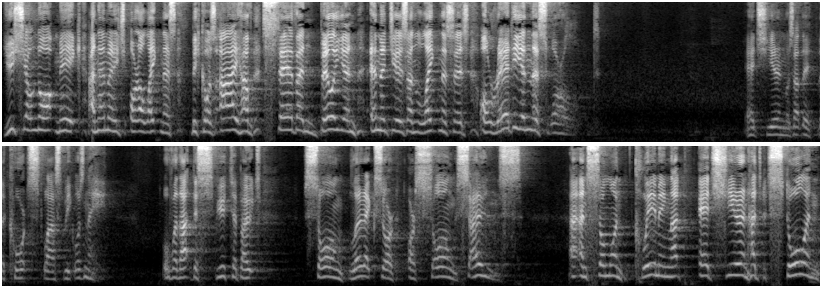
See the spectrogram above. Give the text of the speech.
You shall not make an image or a likeness because I have seven billion images and likenesses already in this world. Ed Sheeran was at the, the courts last week, wasn't he? Over that dispute about song lyrics or, or song sounds and someone claiming that Ed Sheeran had stolen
